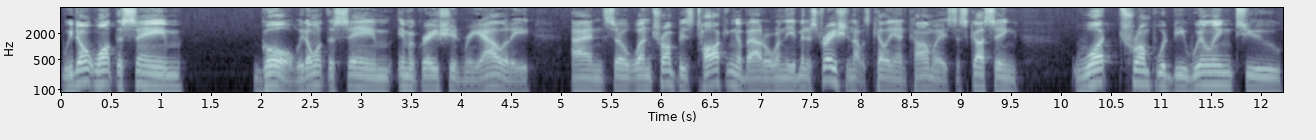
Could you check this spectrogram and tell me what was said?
We don't want the same goal, we don't want the same immigration reality and so when Trump is talking about, or when the administration, that was Kellyanne Conway, is discussing what Trump would be willing to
